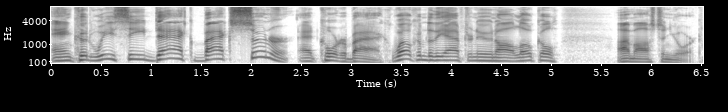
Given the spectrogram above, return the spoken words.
And could we see Dak back sooner at quarterback? Welcome to the afternoon All Local. I'm Austin York.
